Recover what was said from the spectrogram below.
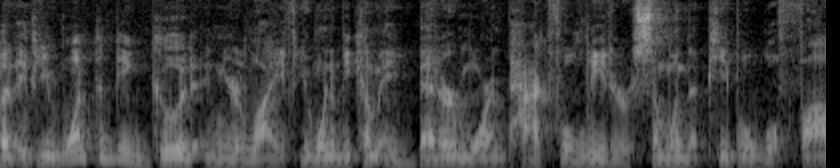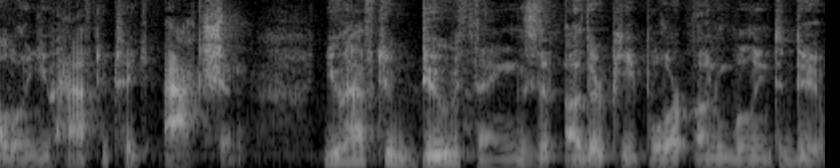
But if you want to be good in your life, you want to become a better, more impactful leader, someone that people will follow, you have to take action. You have to do things that other people are unwilling to do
